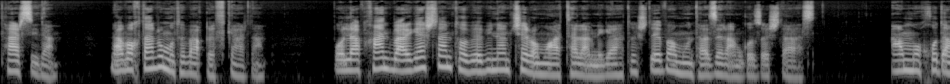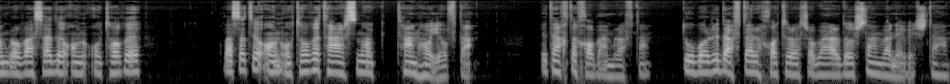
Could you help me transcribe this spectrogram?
ترسیدم. نواختن رو متوقف کردم. با لبخند برگشتم تا ببینم چرا معطلم نگه داشته و منتظرم گذاشته است. اما خودم را وسط آن اتاق وسط آن اتاق ترسناک تنها یافتم. به تخت خوابم رفتم. دوباره دفتر خاطرات را برداشتم و نوشتم.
